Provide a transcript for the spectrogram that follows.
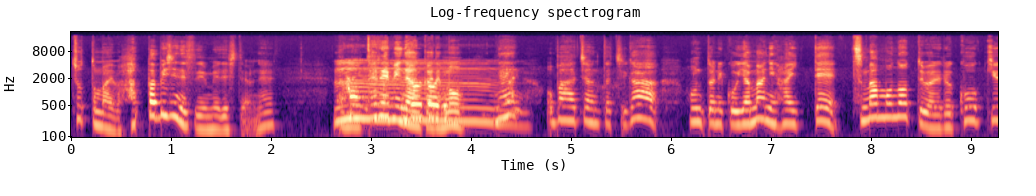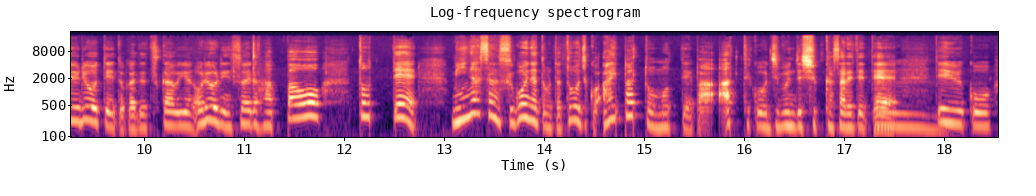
ちょっと前は葉っぱビジネスで有名でしたよね。あのうんテレビなんかでもうん。ねおばあちゃんたちが本当にこう山に入ってつまものって言われる高級料亭とかで使うようなお料理に添える葉っぱを取って皆さんすごいなと思ったら当時こう iPad を持ってバーってこう自分で出荷されてて、っていうこう、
